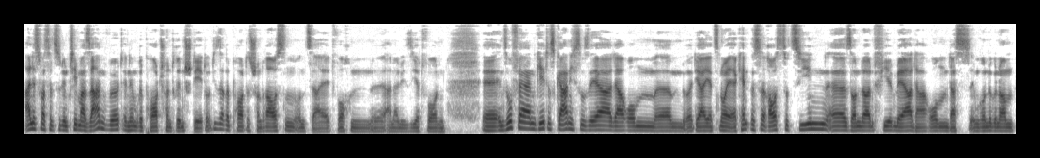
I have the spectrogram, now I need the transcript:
alles, was er zu dem Thema sagen wird, in dem Report schon drin steht. Und dieser Report ist schon draußen und seit Wochen äh, analysiert worden. Äh, insofern geht es gar nicht so sehr darum, ähm, ja jetzt neue Erkenntnisse rauszuziehen, äh, sondern vielmehr darum, dass im Grunde genommen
